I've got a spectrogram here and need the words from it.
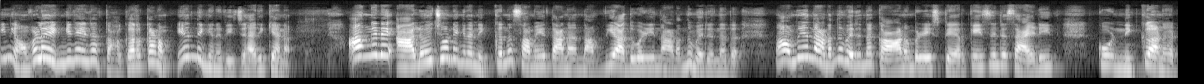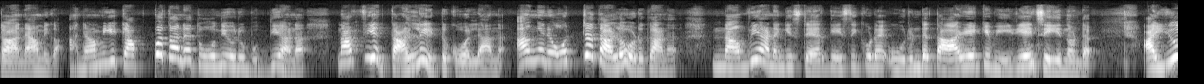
ഇനി അവളെ എങ്ങനെയെല്ലാം തകർക്കണം എന്നിങ്ങനെ വിചാരിക്കാണ്. അങ്ങനെ ആലോചിച്ചുകൊണ്ട് ഇങ്ങനെ നിൽക്കുന്ന സമയത്താണ് നവ്യ അതുവഴി നടന്നു വരുന്നത്. നവ്യ നടന്നു വരുന്ന കാണുമ്പോഴേ സ്റ്റെയർ കേസിന്റെ സൈഡിൽ നിൽക്കുകയാണ് കേട്ടോ അനാമിക. അനാമികയ്ക്ക് അപ്പം തന്നെ തോന്നിയ ഒരു ബുദ്ധിയാണ് നവ്യ തള്ളിയിട്ട് കൊല്ലാന്ന്. അങ്ങനെ ഒറ്റ തള്ളു കൊടുക്കുകയാണ് നവ്യ ആണെങ്കിൽ സ്റ്റെയർ കേസിൽ കൂടെ ഉരുണ്ട് താഴേക്ക് വീഴുകയും ചെയ്യുന്നുണ്ട്. അയ്യോ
